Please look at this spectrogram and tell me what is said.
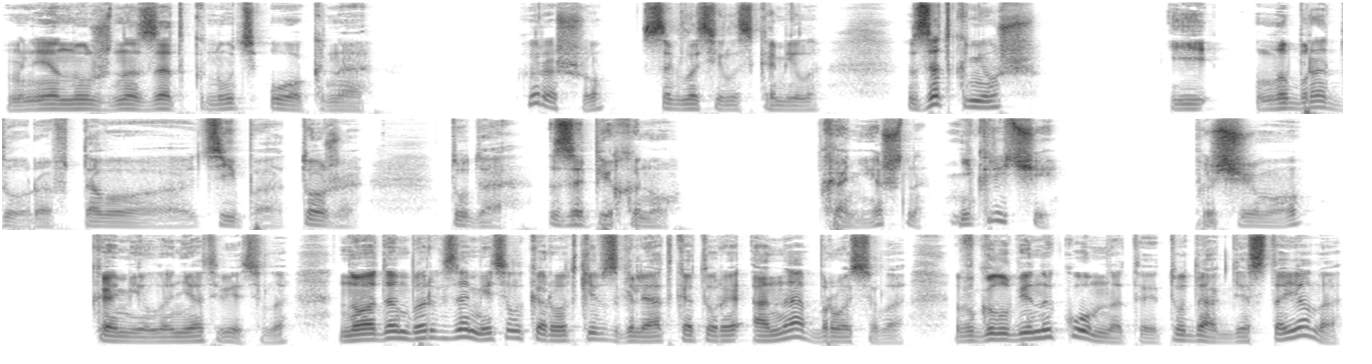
Мне нужно заткнуть окна. Хорошо, — согласилась Камила. Заткнешь. И лабрадоров того типа тоже туда запихну. Конечно, не кричи. Почему? Камила не ответила, но Адамберг заметил короткий взгляд, который она бросила в глубины комнаты, туда, где стояла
